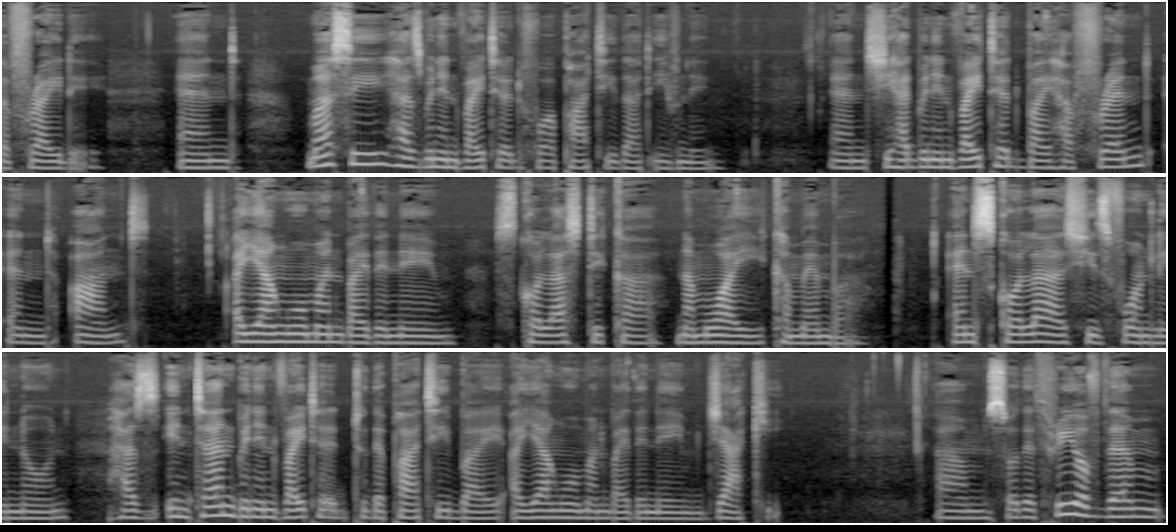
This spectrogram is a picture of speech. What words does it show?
a Friday, and Mercy has been invited for a party that evening. And she had been invited by her friend and aunt, a young woman by the name Scholastica Namwai Kamemba. And Scholar, as she's fondly known, has in turn been invited to the party by a young woman by the name Jackie. Um, so the three of them,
